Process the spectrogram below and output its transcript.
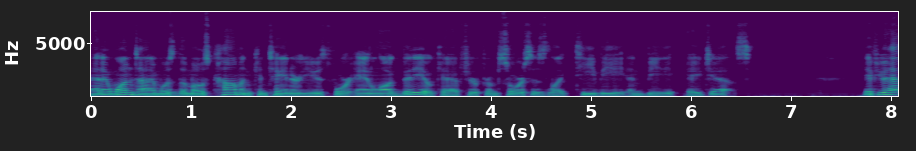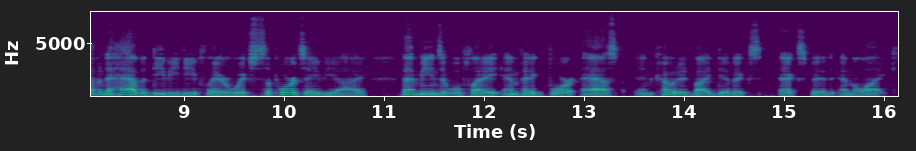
and at one time was the most common container used for analog video capture from sources like TV and VHS. If you happen to have a DVD player which supports AVI, that means it will play MPEG-4 ASP encoded by DivX, XVID, and the like.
